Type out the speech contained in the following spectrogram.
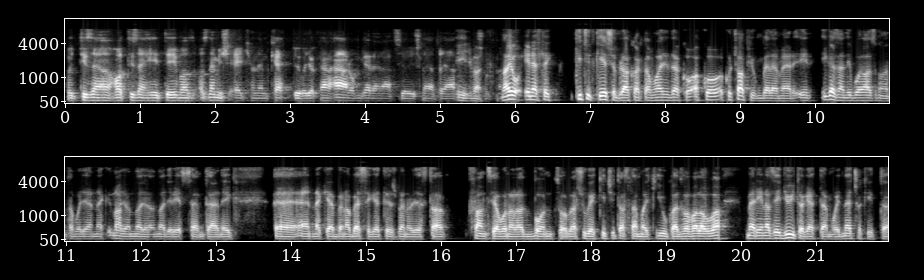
hogy 16-17 év az, az nem is egy, hanem kettő, vagy akár három generáció is lehet a játékosoknak. Így van. Na jó, én ezt egy kicsit későbbre akartam hagyni, de akkor, akkor, akkor csapjunk bele, mert én igazániból azt gondoltam, hogy ennek nagyon-nagyon nagy részt szentelnék eh, ennek ebben a beszélgetésben, hogy ezt a francia vonalat boncolgassuk egy kicsit, aztán majd kiukadva valahova, mert én azért gyűjtögettem, hogy ne csak itt, eh,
